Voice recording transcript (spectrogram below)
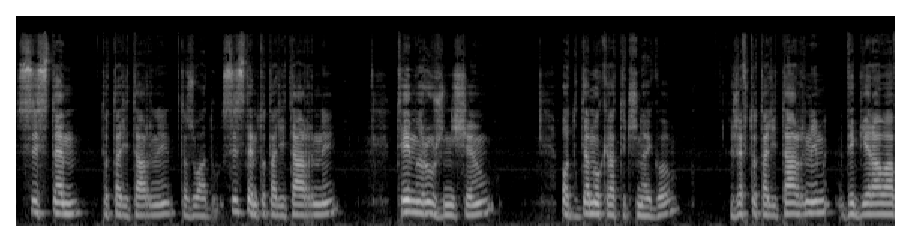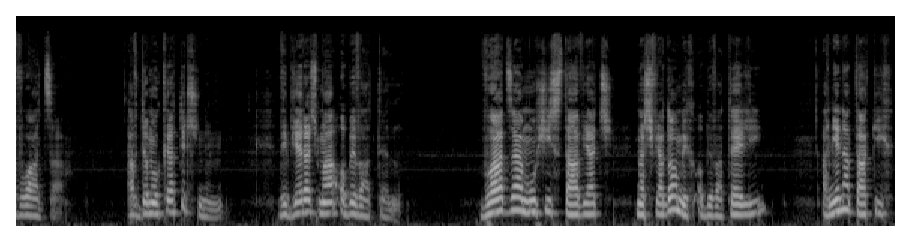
System totalitarny to z ładu. System totalitarny tym różni się od demokratycznego, że w totalitarnym wybierała władza, a w demokratycznym wybierać ma obywatel. Władza musi stawiać na świadomych obywateli, a nie na takich,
